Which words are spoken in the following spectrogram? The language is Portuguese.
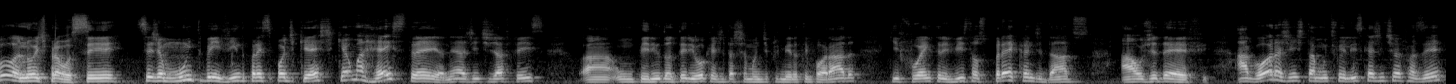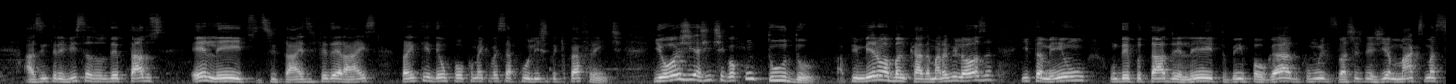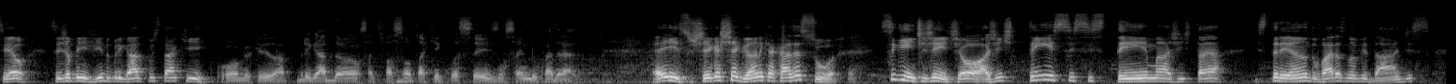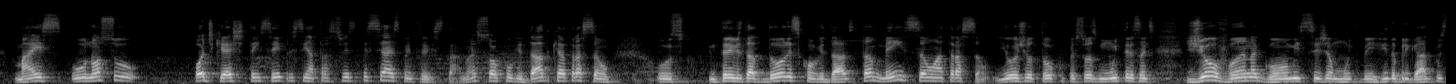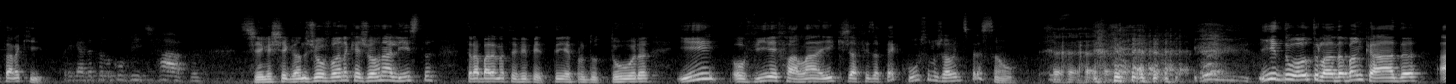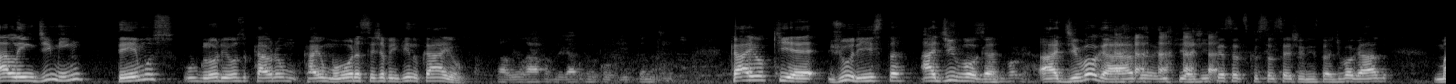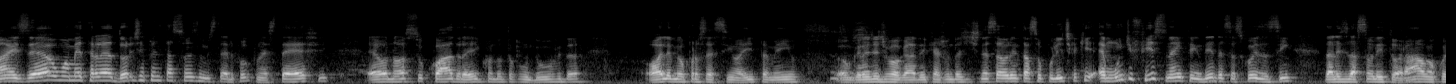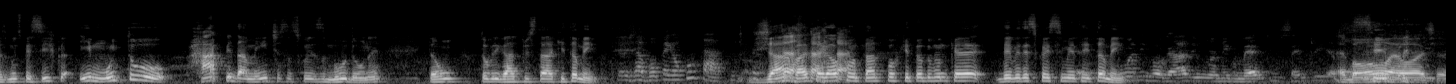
Boa noite para você. Seja muito bem-vindo para esse podcast que é uma reestreia, né? A gente já fez uh, um período anterior que a gente está chamando de primeira temporada, que foi a entrevista aos pré-candidatos ao GDF. Agora a gente está muito feliz que a gente vai fazer as entrevistas aos deputados eleitos, distritais e federais, para entender um pouco como é que vai ser a política daqui para frente. E hoje a gente chegou com tudo. A primeira uma bancada maravilhosa e também um, um deputado eleito, bem empolgado, com muita, bastante energia, Max Maciel. Seja bem-vindo, obrigado por estar aqui. Ô, meu querido, brigadão, satisfação estar aqui com vocês, não saindo do quadrado. É isso, chega chegando que a casa é sua. Seguinte, gente, ó, a gente tem esse sistema, a gente está estreando várias novidades, mas o nosso podcast tem sempre assim, atrações especiais para entrevistar. Não é só convidado que é atração. Os entrevistadores convidados também são atração. E hoje eu estou com pessoas muito interessantes. Giovana Gomes, seja muito bem-vinda. Obrigado por estar aqui. Obrigada pelo convite, Rafa. Chega chegando Giovana, que é jornalista, trabalha na TVPT, é produtora e ouvia falar aí que já fez até curso no Jovem de Expressão. e do outro lado da bancada, além de mim, temos o glorioso Caio, Caio Moura. Seja bem-vindo, Caio. Valeu, Rafa. Obrigado pelo convite. Tamo junto. Caio, que é jurista, advogado. Advogado. advogado. Enfim, a gente tem essa discussão se é jurista ou advogado. Mas é uma metralhadora de representações no Ministério Público, no STF. É o nosso quadro aí, quando eu tô com dúvida. Olha meu processinho aí também, é um grande advogado aí que ajuda a gente nessa orientação política que é muito difícil, né, entender dessas coisas assim, da legislação eleitoral, uma coisa muito específica e muito rapidamente essas coisas mudam, né? Então, muito obrigado por estar aqui também. Eu já vou pegar o contato. Já vai pegar o contato porque todo mundo quer beber desse conhecimento aí também. Um advogado e um amigo médico sempre é, é bom. É bom, é ótimo.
